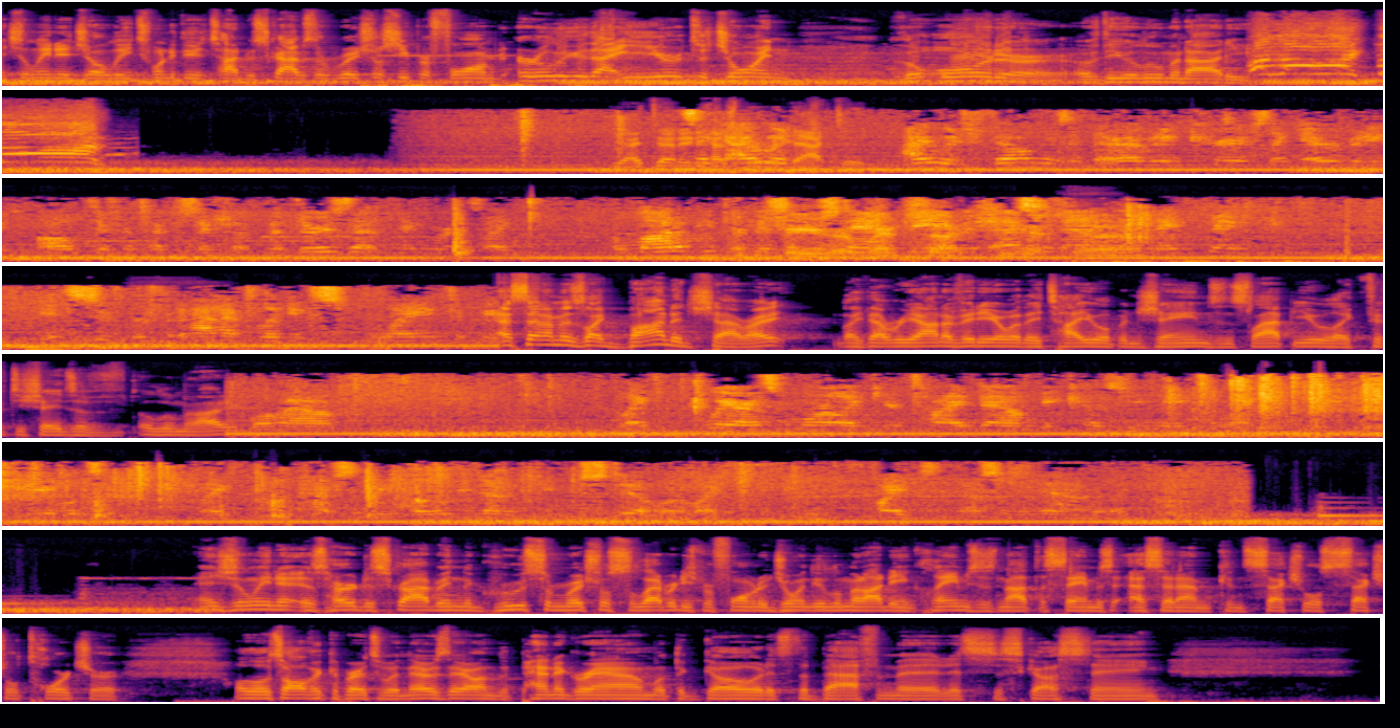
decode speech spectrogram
Angelina Jolie, 23 time, describes the ritual she performed earlier that year to join the Order of the Illuminati. The identity like has I been would, redacted. I would film things like that. I would encourage like everybody, all different types of sexual. But there is that thing where it's like a lot of people see her misunderstand me website. with She S&M uh, they think it's super. And I have to like explain to people. SNM is like bondage chat, right? Like that Rihanna video where they tie you up in chains and slap you like Fifty Shades of Illuminati. how like where it's more like you're tied down because you need to like be able to like have somebody hold you down and keep you still or like fight S and M. Like Angelina is heard describing the gruesome ritual celebrities perform to join the Illuminati and claims is not the same as S&M, consensual sexual torture. Although it's often compared to when there's there on the pentagram with the goat. It's the Baphomet. It's disgusting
